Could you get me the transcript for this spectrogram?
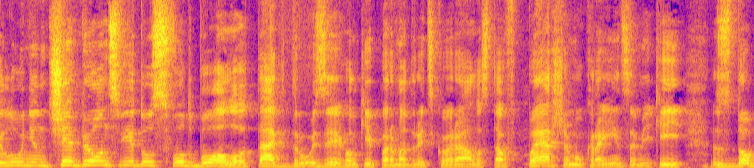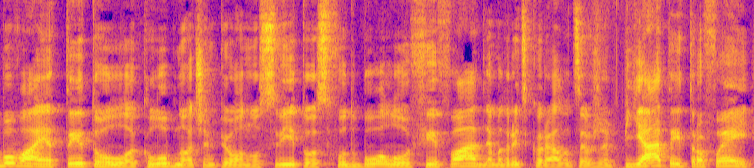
Лунін, чемпіон світу з футболу. Так, друзі, голкіпер мадридського реалу став першим українцем, який здобуває титул клубного чемпіону світу з футболу FIFA. Для мадридського реалу це вже п'ятий трофей.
